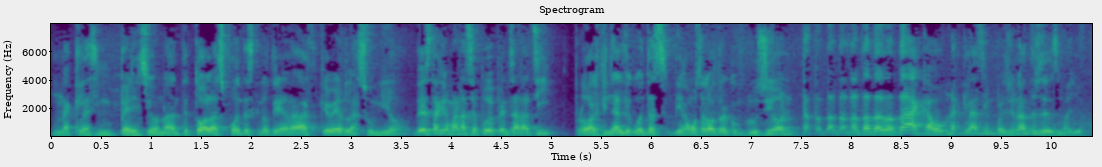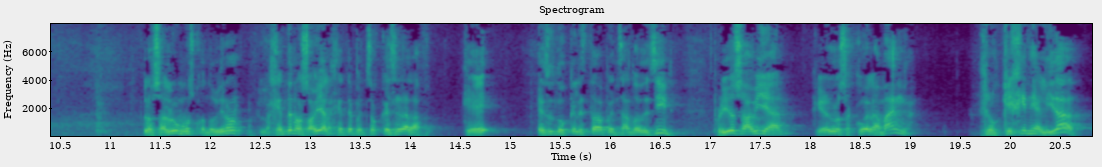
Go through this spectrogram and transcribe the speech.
Una clase impresionante. Todas las fuentes que no tenían nada que ver las unió. De esta semana se puede pensar así, pero al final de cuentas llegamos a la otra conclusión. Ta, ta, ta, ta, ta, ta, ta, Acabó una clase impresionante y se desmayó. Los alumnos, cuando vieron, la gente no sabía, la gente pensó que, esa era la, que eso es lo que él estaba pensando decir. Pero ellos sabían que él lo sacó de la manga. Dijeron, qué genialidad.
